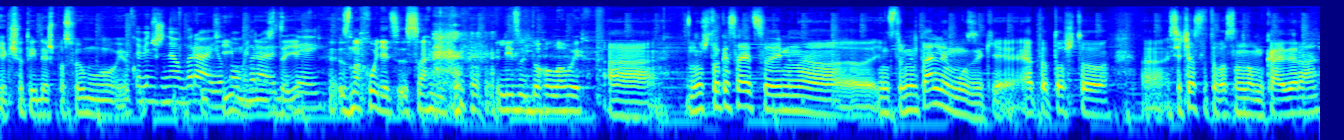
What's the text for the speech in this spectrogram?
Якщо ти йдеш по своєму якомусь він ж не обирає, путі, його мені обирають здає- ідеї. знаходять самі, лізуть до голови. А, ну, что касается именно э, инструментальной музыки, это то, что э, сейчас это в основном кавера,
